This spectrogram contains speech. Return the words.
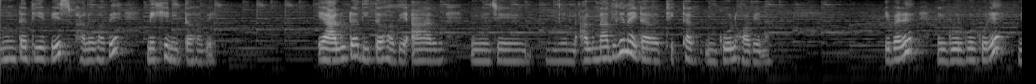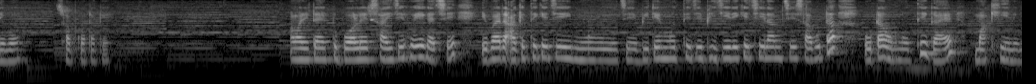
নুনটা দিয়ে বেশ ভালোভাবে মেখে নিতে হবে। এই আলুটা দিতে হবে, আর যে আলু না দিলে না এটা ঠিকঠাক গোল হবে না। এবারে গোল গোল করে নেব সব কটাকে আমার এটা একটু বলের সাইজে হয়ে গেছে। এবার আগে থেকে যে যে বিটের মধ্যে যে ভিজিয়ে রেখেছিলাম যে সাবুটা, ওটা ওর মধ্যে গায়ে মাখিয়ে নেব।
